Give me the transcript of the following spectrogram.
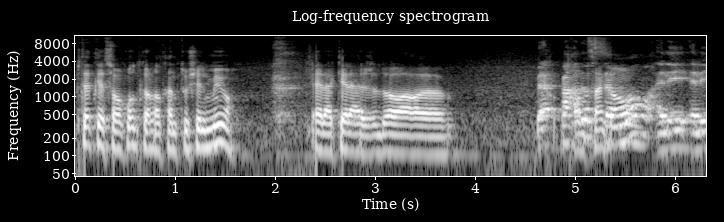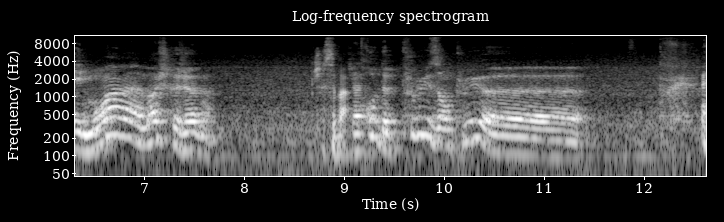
Peut-être qu'elle se rend compte qu'elle est en train de toucher le mur. Elle a quel âge? Elle doit avoir. euh, Ben, 35 Paradoxalement, elle est, elle est moins moche que jeune. je sais pas. Je la trouve de plus en plus. euh,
